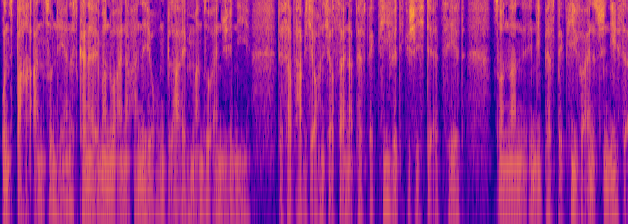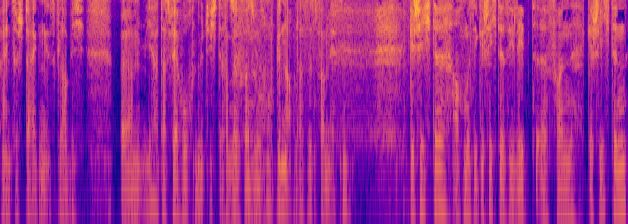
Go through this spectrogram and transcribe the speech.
uns Bach anzunähern. Es kann ja immer nur eine Annäherung bleiben an so ein Genie. Deshalb habe ich auch nicht aus seiner Perspektive die Geschichte erzählt, sondern in die Perspektive eines Genies einzusteigen, ist, glaube ich, ähm, ja, das wäre hochmütig, das vermessen, zu versuchen. Genau, das ist vermessen. Geschichte, auch Musikgeschichte, sie lebt äh, von Geschichten.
